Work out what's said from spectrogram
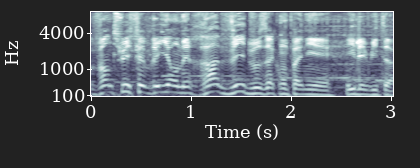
28 février, on est ravis de vous accompagner. Il est 8h.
